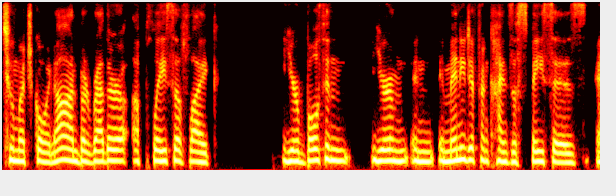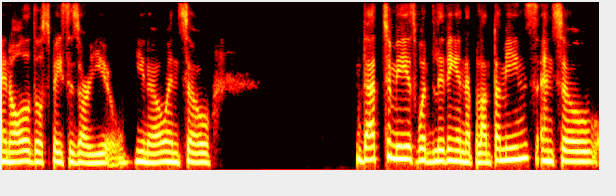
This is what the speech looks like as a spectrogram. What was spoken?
too much going on, but rather a place of like, you're both in, you're in, in, in many different kinds of spaces and all of those spaces are you, you know? And so that to me is what living in Nepantla means. And so,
